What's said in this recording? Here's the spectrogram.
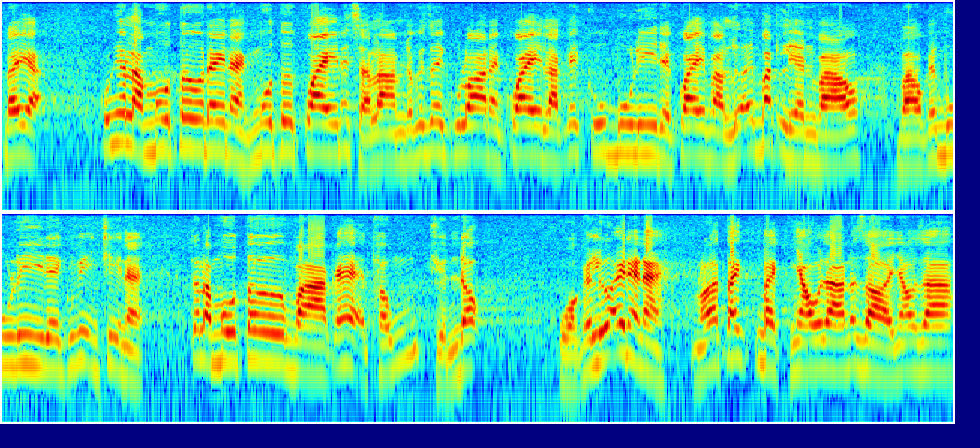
Đây ạ. à có nghĩa là motor đây này motor quay nó sẽ làm cho cái dây cu loa này quay là cái cu bu ly này quay và lưỡi bắt liền vào vào cái bu ly đây quý vị anh chị này. Tức là motor và cái hệ thống chuyển động của cái lưỡi này này nó tách bạch nhau ra nó rời nhau ra.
